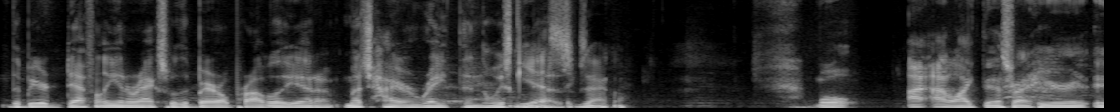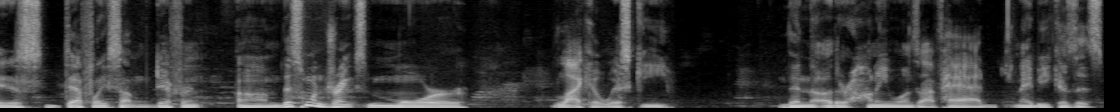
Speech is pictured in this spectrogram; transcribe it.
the beer definitely interacts with the barrel probably at a much higher rate than the whiskey Yes, does. exactly. Well, I, I like this right here. It is definitely something different. Um, this one drinks more like a whiskey than the other honey ones I've had. Maybe because it's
